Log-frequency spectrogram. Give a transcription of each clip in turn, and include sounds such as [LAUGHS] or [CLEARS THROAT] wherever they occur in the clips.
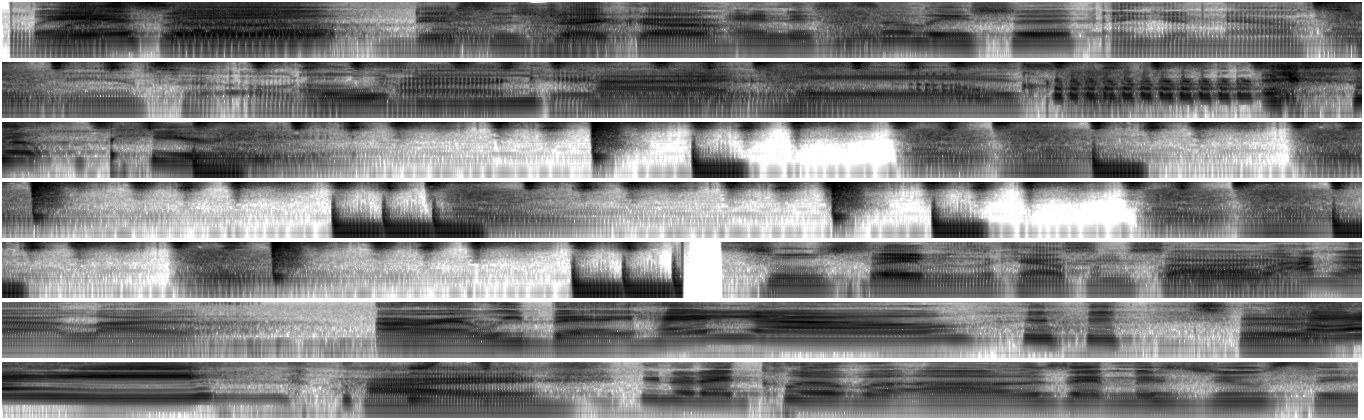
What's, up? This is Draco. And this is Alicia. And you're now tuned in to OD, OD Podcast. Podcast. [LAUGHS] Period. Two savings accounts. I'm sorry. Oh, I got a lot of. All right, we back. Hey y'all. hey. Hi. [LAUGHS] You know that clip of uh was that Miss Juicy?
